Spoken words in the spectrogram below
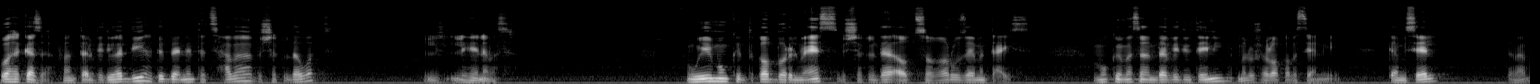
وهكذا. فأنت الفيديوهات دي هتبدأ إن أنت تسحبها بالشكل دوت اللي هنا مثلا. وممكن تكبر المقاس بالشكل ده أو تصغره زي ما أنت عايز. ممكن مثلا ده فيديو تاني ملوش علاقة بس يعني كمثال تمام؟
